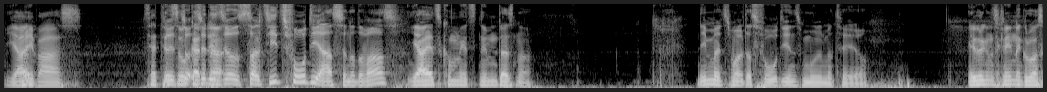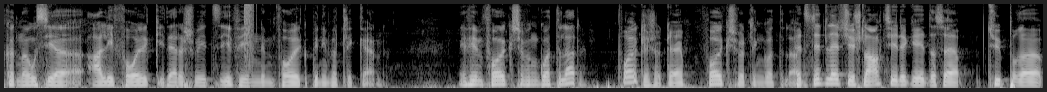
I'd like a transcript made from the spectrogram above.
Ja, ich weiß. Es hat jetzt so so, soll grad ich so Salzizfodi essen, oder was? ja, jetzt kommen jetzt mehr das noch. Nimm jetzt mal das Fodi ins Maul, Matteo. Übrigens, kleiner Gruß geht noch aus an alle Volk in dieser Schweiz. Ich finde, im Volk bin ich wirklich gern. Ich finde, Volk ist einfach ein guter Laden. Volk ist okay. Volk ist wirklich ein guter Laden. Es nicht letzte Schlagzeile gegeben, dass ein Typ einer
